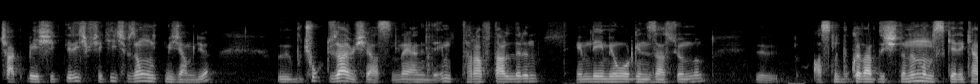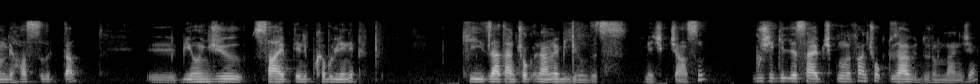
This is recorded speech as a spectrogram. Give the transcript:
çak beşlikleri hiçbir şekilde hiçbir zaman unutmayacağım diyor. Ee, bu çok güzel bir şey aslında. Yani hem taraftarların hem de NBA organizasyonunun e, aslında bu kadar dışlanılmaması gereken bir hastalıktan e, bir oyuncuyu sahiplenip kabullenip ki zaten çok önemli bir yıldız Magic Johnson. Bu şekilde sahip çıkmaları falan çok güzel bir durum bence.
